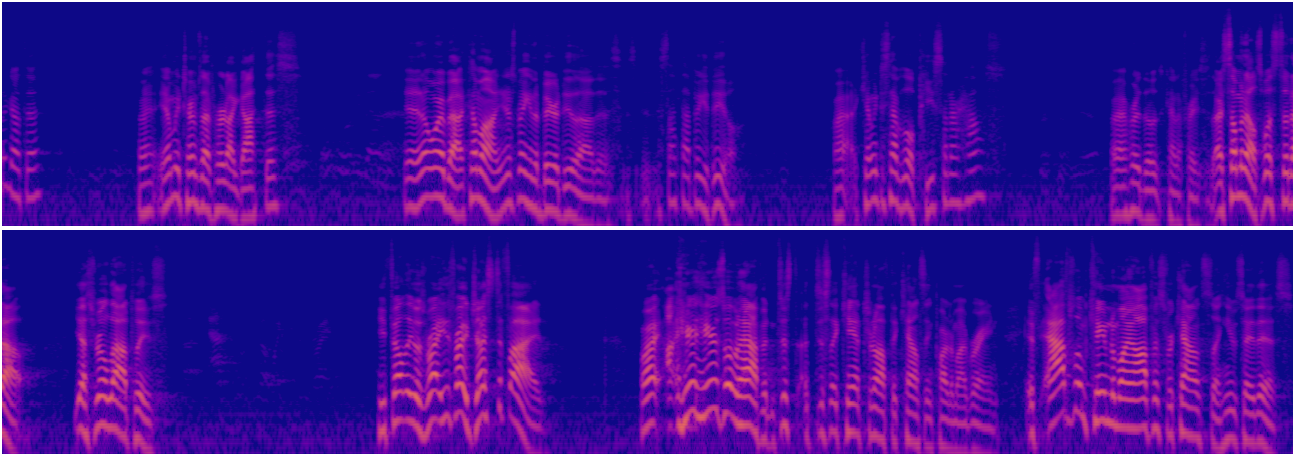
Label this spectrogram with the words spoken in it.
I got that. Right? You know how many times I've heard, I got this? Yeah, don't worry about it. Come on, you're just making a bigger deal out of this. It's, it's not that big a deal. Right? Can't we just have a little peace in our house? Right? I've heard those kind of phrases. All right, someone else. What stood out? Yes, real loud, please. He felt like he was right. He was probably justified. Right, here, here's what would happen. Just, just I can't turn off the counseling part of my brain. If Absalom came to my office for counseling, he would say this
